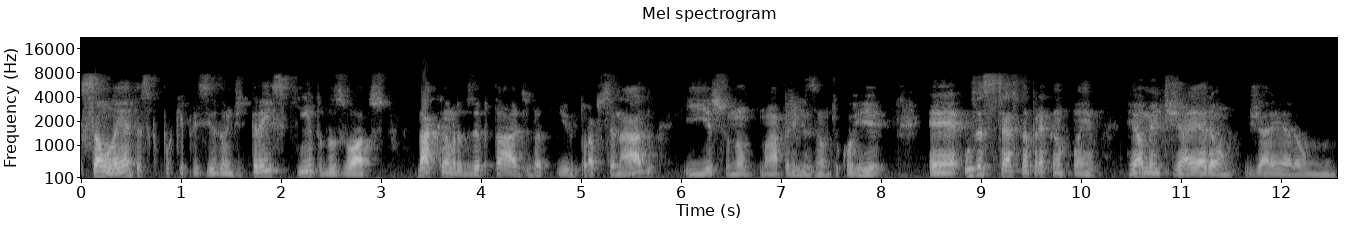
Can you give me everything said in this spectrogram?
são lentas, porque precisam de três quintos dos votos da Câmara dos Deputados e do próprio Senado, e isso não, não há previsão de ocorrer. É, os excessos da pré-campanha realmente já eram, já eram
